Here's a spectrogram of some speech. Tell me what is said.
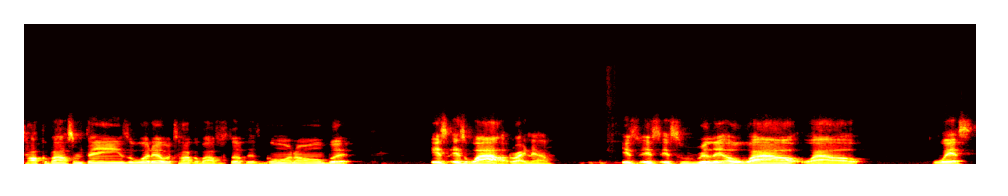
talk about some things or whatever, talk about some stuff that's going on. But it's it's wild right now. It's it's it's really a wild, wild west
